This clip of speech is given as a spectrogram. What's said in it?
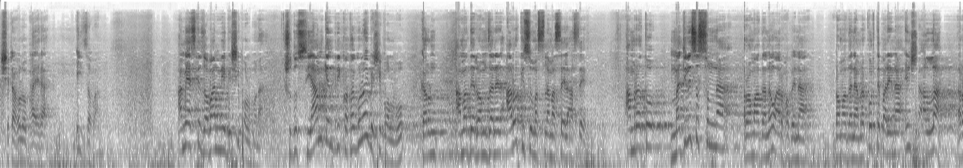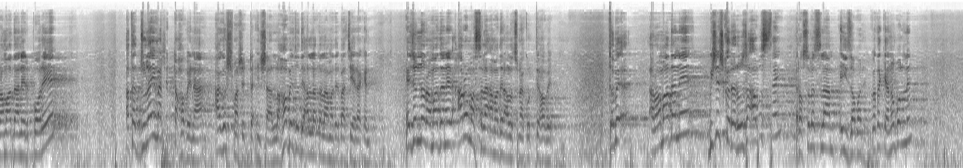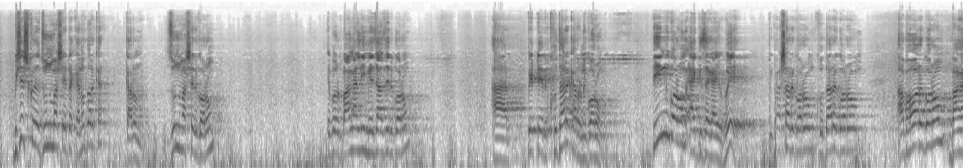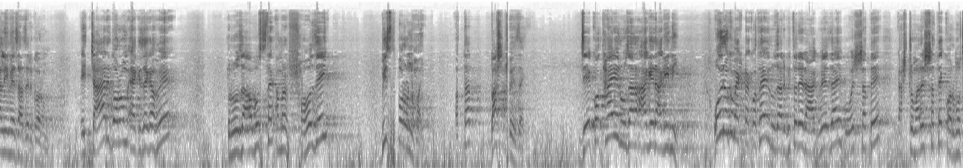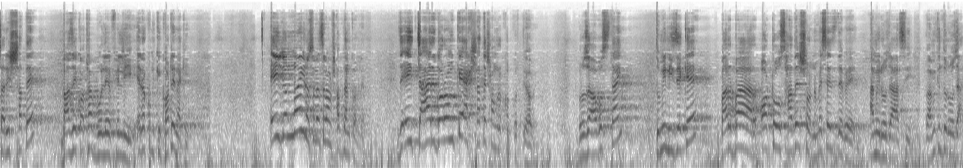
সেটা হলো ভাইরা, এই জবান। আমি আজকে জবান নিয়ে বেশি বলব না। শুধু সিয়াম কেন্দ্রিক কথাগুলোই বেশি বলব, কারণ আমাদের রমজানের আরও কিছু মাসলা মাসাইল আছে। আমরা তো মাজলিস সুন্না রমাদানেও আর হবে না। রমাদানে আমরা করতে পারি না। ইনশা আল্লাহ রমাদানের পরে, অর্থাৎ জুলাই মাসেরটা হবে না, আগস্ট মাসেরটা ইনশাআল্লাহ হবে যদি আল্লাহ তালা আমাদের বাঁচিয়ে রাখেন। এই জন্য রমাদানের আরও মশলা আমাদের আলোচনা করতে হবে। তবে রমাদানে বিশেষ করে রোজা অবস্থায় রসুলাম এই জবানের কথা কেন বললেন? বিশেষ করে জুন মাসে এটা কেন দরকার? কারণ জুন মাসের গরম এবং বাঙালি মেজাজের গরম, আর পেটের ক্ষুধার কারণে গরম। তিন গরম এক জায়গায় হয়ে পিপাসার গরম, ক্ষুধার গরম, আবহাওয়ার গরম, বাঙালি মেজাজের গরম। এই চার গরম এক জায়গা হয়ে রোজা অবস্থায় আমরা সহজেই বিস্ফোরণ হয়, অর্থাৎ বাস্ট হয়ে যায়। যে কথাই রোজার আগে রাগিনি ওই রকম একটা কথাই রোজার ভিতরে রাগ হয়ে যায়, বউয়ের সাথে কাস্টমারের সাথে, কর্মচারীর সাথে বাজে কথা বলে ফেলি, এরকম কি ঘটে নাকি? এই জন্যই রসুল্লাহ সাল্লাম সাবধান করলেন যে এই চার গরমকে একসাথে সংরক্ষণ করতে হবে। রোজা অবস্থায় তুমি নিজেকে বারবার অটো সাজেশন মেসেজ দেবে, আমি রোজা আছি। আমি কিন্তু রোজা।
